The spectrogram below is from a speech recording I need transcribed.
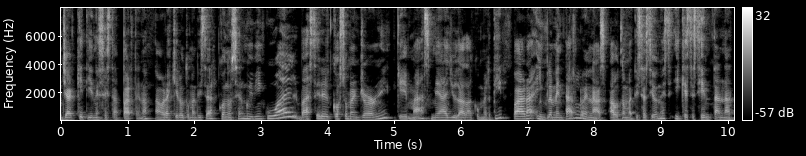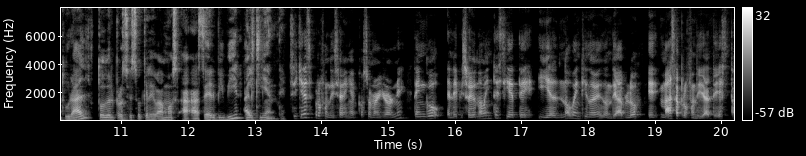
ya que tienes esta parte, ¿no? Ahora quiero automatizar, conocer muy bien cuál va a ser el customer journey que más me ha ayudado a convertir para implementarlo en las automatizaciones y que se sienta natural todo el proceso que le vamos a hacer vivir al cliente. Si quieres profundizar en el Customer Journey, tengo el episodio 97 y el 99 donde hablo eh, más a profundidad de esto.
